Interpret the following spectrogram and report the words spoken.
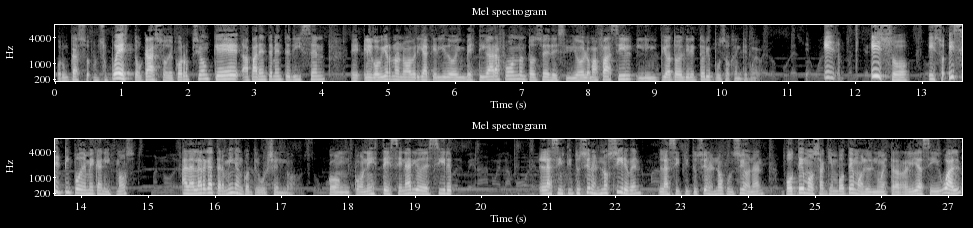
por un caso, un supuesto caso de corrupción que aparentemente dicen eh, el gobierno no habría querido investigar a fondo, entonces decidió lo más fácil, limpió todo el directorio y puso gente nueva. Eh, eso, eso, ese tipo de mecanismos a la larga terminan contribuyendo con, con este escenario de decir las instituciones no sirven, las instituciones no funcionan, votemos a quien votemos, nuestra realidad sigue igual.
